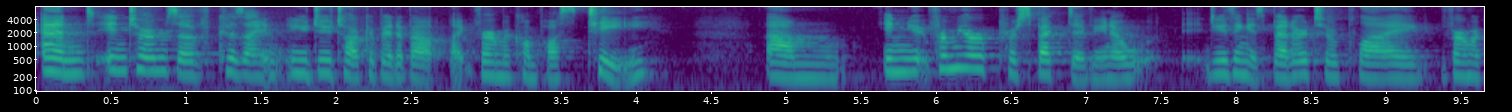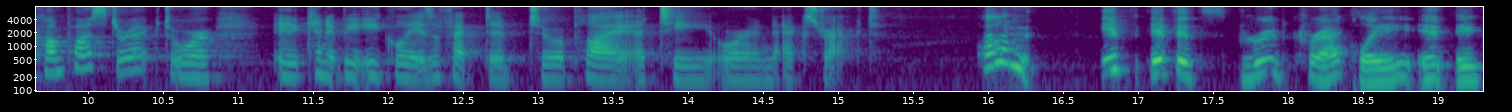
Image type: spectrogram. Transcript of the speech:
And in terms of, because you do talk a bit about like vermicompost tea, um, in your, from your perspective, you know, do you think it's better to apply vermicompost direct, or it, can it be equally as effective to apply a tea or an extract? Um, if if it's brewed correctly, it it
